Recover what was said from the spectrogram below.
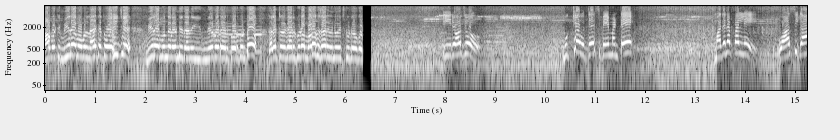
కాబట్టి మీరే మమ్మల్ని నాయకత్వం వహించి మీరే ముందు రండి దాన్ని నిలబెట్టాలని కోరుకుంటూ కలెక్టర్ గారికి కూడా మరొకసారి వినియోగించుకుంటాం ఈరోజు ముఖ్య ఉద్దేశం ఏమంటే మదనపల్లి వాసిగా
